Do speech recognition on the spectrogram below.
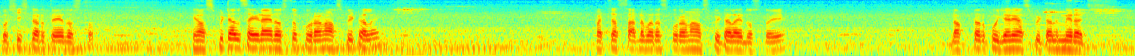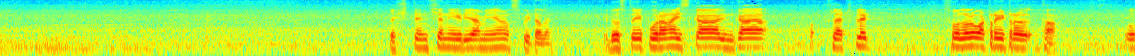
कोशिश करते हैं दोस्तों। ये हॉस्पिटल साइड है दोस्तों, पुराना हॉस्पिटल है। पचास साठ बरस पुराना हॉस्पिटल है दोस्तों ये। Doctor Pujari hospital Miraj. Extension area में हॉस्पिटल है। ये दोस्तों, ये पुराना इसका, इनका flat flat solar water heater था। वो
